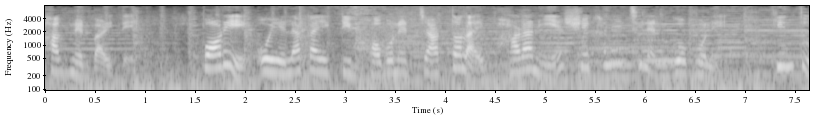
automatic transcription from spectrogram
ভাগ্নের বাড়িতে। পরে ওই এলাকায় একটি ভবনের চারতলায় ভাড়া নিয়ে সেখানেই ছিলেন গোপনে। কিন্তু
